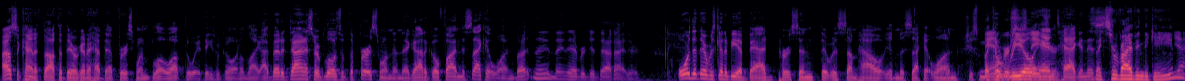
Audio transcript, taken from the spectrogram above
I also kind of thought that they were going to have that first one blow up the way things were going. I'm like, I bet a dinosaur blows up the first one, then they got to go find the second one. But they, they never did that either. Or that there was going to be a bad person that was somehow in the second one, Just like a versus real nature. antagonist. Like surviving the game. Yeah,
